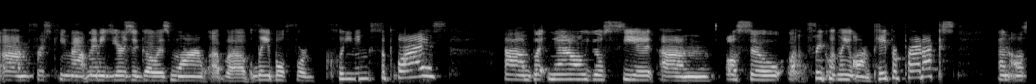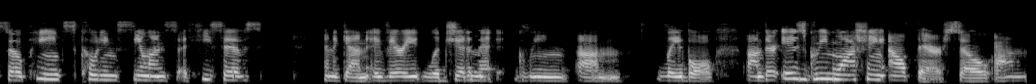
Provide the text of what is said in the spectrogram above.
um, first came out many years ago as more of a label for cleaning supplies, um, but now you'll see it um, also uh, frequently on paper products and also paints, coatings, sealants, adhesives, and again, a very legitimate green um, label. Um, there is greenwashing out there. So um,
